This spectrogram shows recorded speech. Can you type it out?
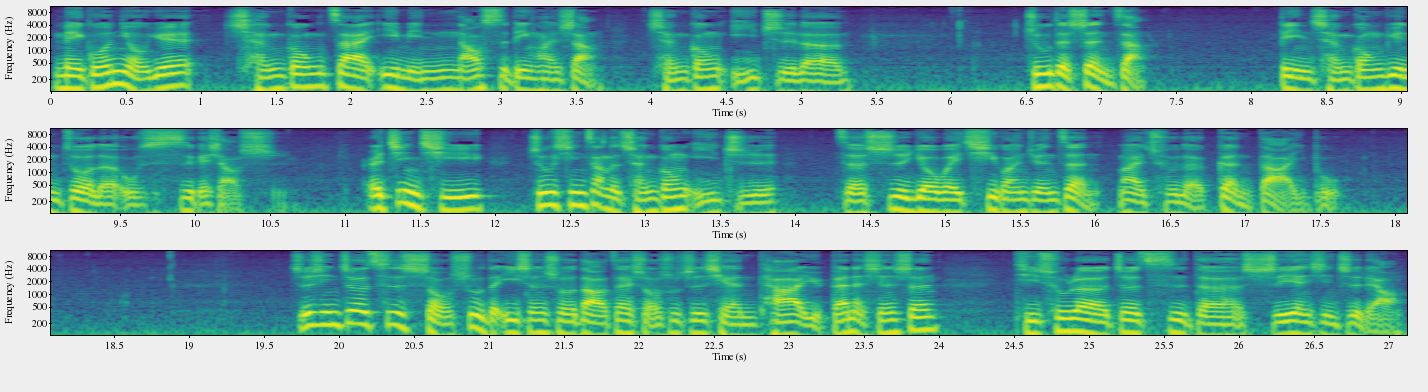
美国纽约成功在一名脑死病患上成功移植了猪的肾脏，并成功运作了五十四个小时。而近期猪心脏的成功移植，则是又为器官捐赠迈出了更大一步。执行这次手术的医生说道：“在手术之前，他与 Bennett 先生提出了这次的实验性治疗，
